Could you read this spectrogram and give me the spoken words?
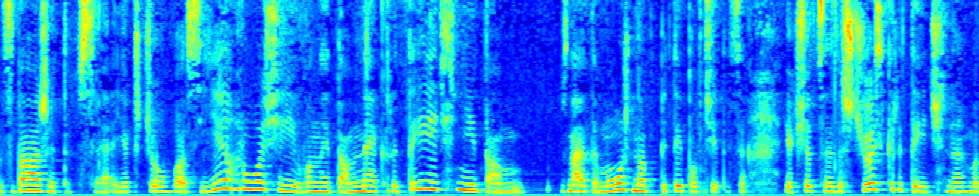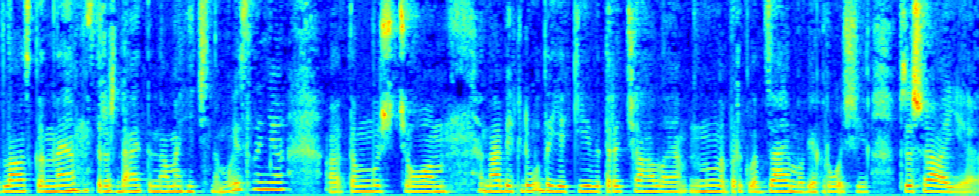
зважити все. Якщо у вас є гроші, вони там не критичні, там. Знаєте, можна піти повчитися. Якщо це щось критичне, будь ласка, не страждайте на магічне мислення, тому що навіть люди, які витрачали, ну, наприклад, займові гроші в США є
